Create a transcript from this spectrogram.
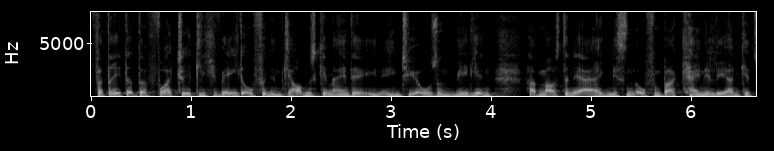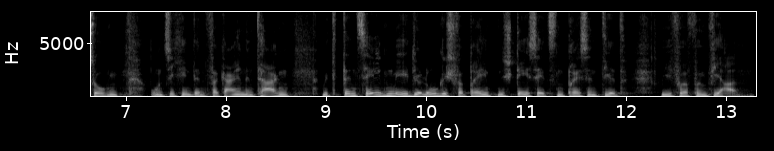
Vertreter der fortschrittlich weltoffenen Glaubensgemeinde in NGOs und Medien haben aus den Ereignissen offenbar keine Lehren gezogen und sich in den vergangenen Tagen mit denselben ideologisch verbrennten Stehsätzen präsentiert wie vor fünf Jahren.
